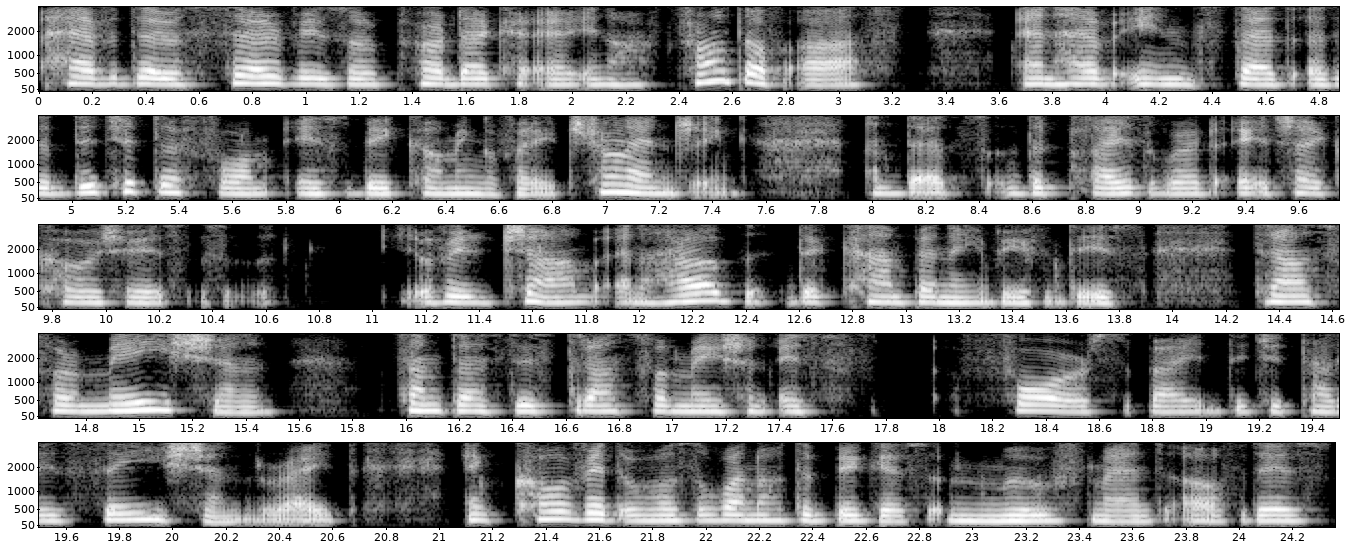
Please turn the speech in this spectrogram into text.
have the service or product uh, in front of us and have instead uh, the digital form is becoming very challenging and that's the place where the agile coaches will jump and help the company with this transformation. Sometimes this transformation is forced by digitalization, right? And COVID was one of the biggest movement of this.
